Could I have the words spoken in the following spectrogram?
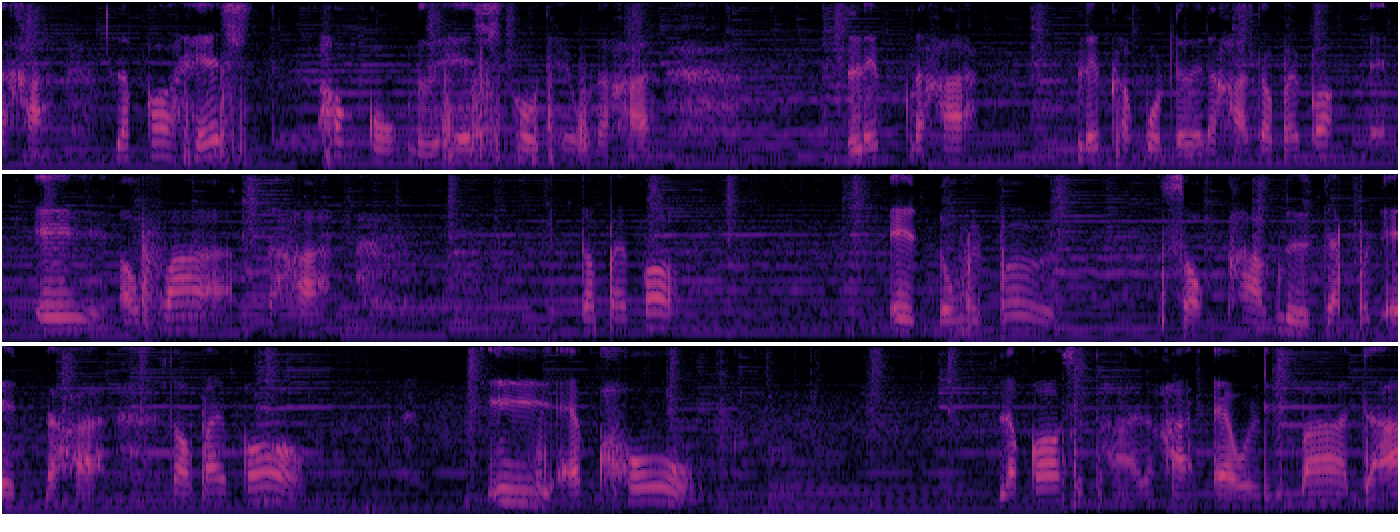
นะคะ แล้วก็ H ฮ่องกงหรือ H Hotel นะคะ เล็กนะคะ เล็กทั้งหมดเลยนะคะ ต่อไปก็ A Alpha นะคะ ต่อไปก็ N November สองครั้งหรือ Double N นะคะ ต่อไปก็ E Echo แล้วก็สุดท้ายนะคะ L Lima จ้า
